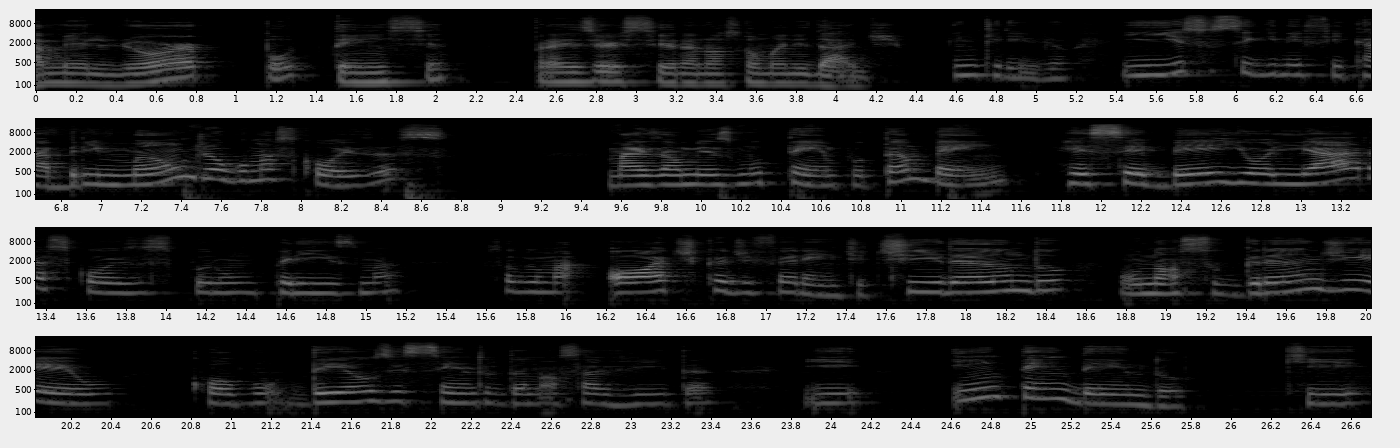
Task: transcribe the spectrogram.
a melhor potência para exercer a nossa humanidade. Incrível. E isso significa abrir mão de algumas coisas, mas ao mesmo tempo também receber e olhar as coisas por um prisma, sob uma ótica diferente, tirando o nosso grande eu como Deus e centro da nossa vida e entendendo que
